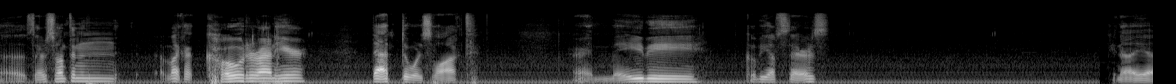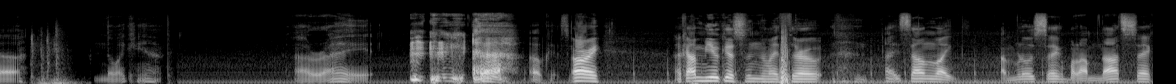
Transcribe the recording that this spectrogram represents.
Uh, is there something like a code around here? That door's locked. Alright, maybe could be upstairs. Can I, uh, no I can't. Alright. Okay, sorry. I got mucus in my throat. I sound like I'm really sick, but I'm not sick.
